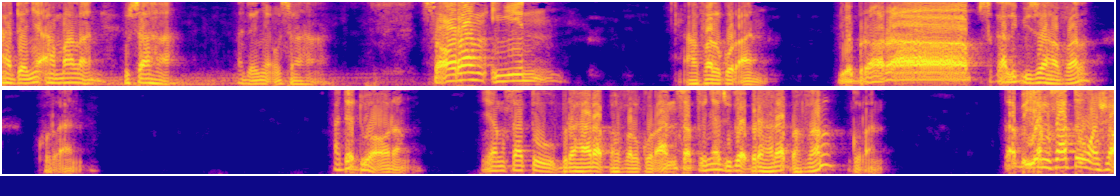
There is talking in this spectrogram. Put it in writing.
Adanya amalan, usaha. Adanya usaha. Seorang ingin hafal Quran. Dia berharap sekali bisa hafal Quran. Ada dua orang. Yang satu berharap hafal Quran, satunya juga berharap hafal Quran. Tapi yang satu Masya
